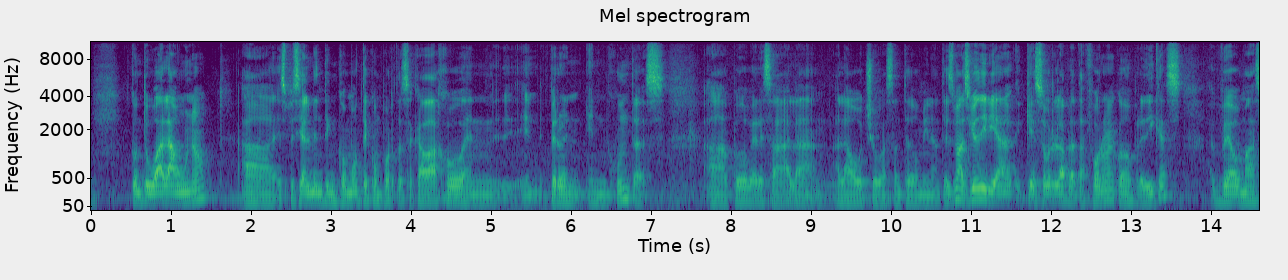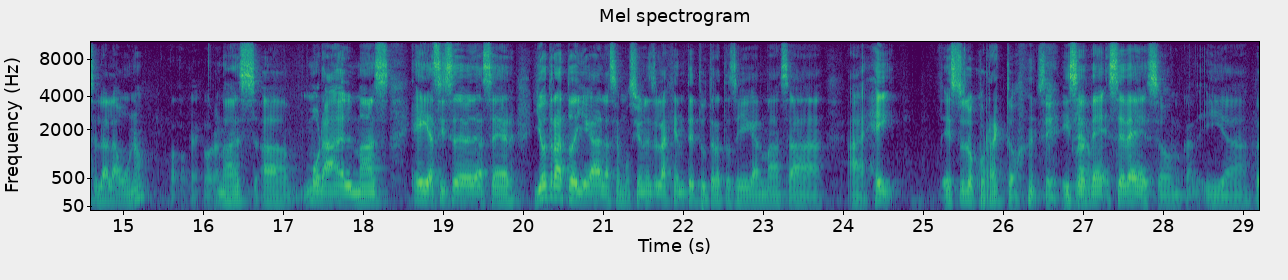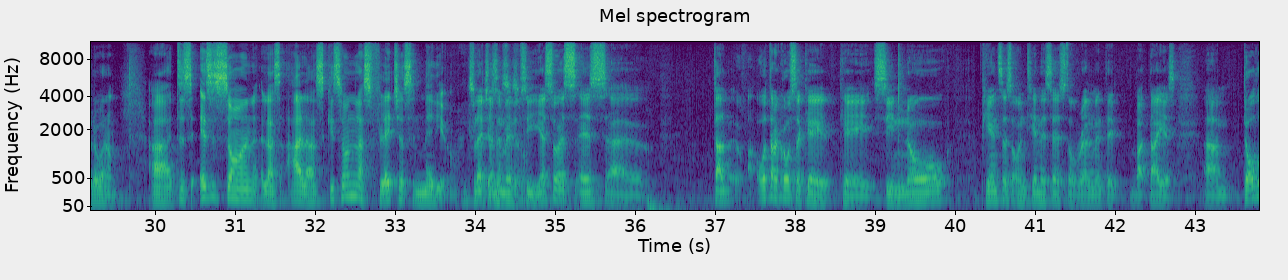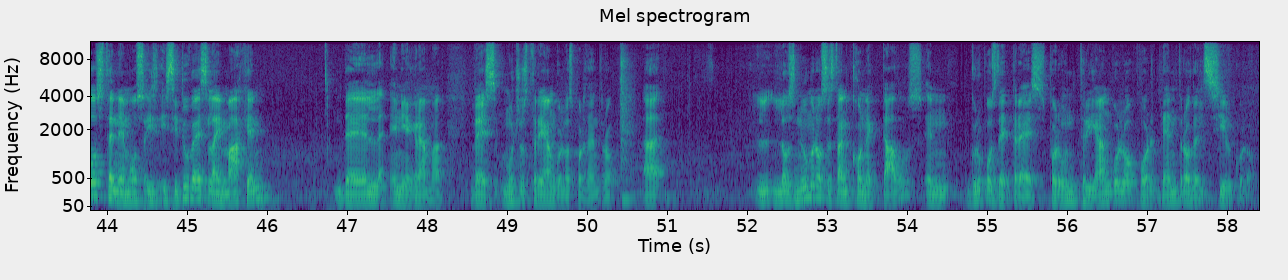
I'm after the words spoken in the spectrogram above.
con tu ala 1, ah, especialmente en cómo te comportas acá abajo, en, pero en, en juntas. ah, puedo ver esa ala, la 8 bastante dominante. Es más, yo diría que sobre la plataforma, cuando predicas, veo más el ala 1. Más ah, moral, más, hey, así se debe de hacer. Yo trato de llegar a las emociones de la gente, tú tratas de llegar más a, a hey, esto es lo correcto. Sí, y se, ve, se ve eso. Y, ah, pero bueno, uh, entonces esas son las alas, que son las flechas en medio. Flechas en medio, sí, eso es, es tal, otra cosa que, que, si no piensas o entiendes esto, realmente batallas. Todos tenemos, y, si tú ves la imagen del enneagrama, ves muchos triángulos por dentro. Uh, los números están conectados en grupos de tres por un triángulo por dentro del círculo.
